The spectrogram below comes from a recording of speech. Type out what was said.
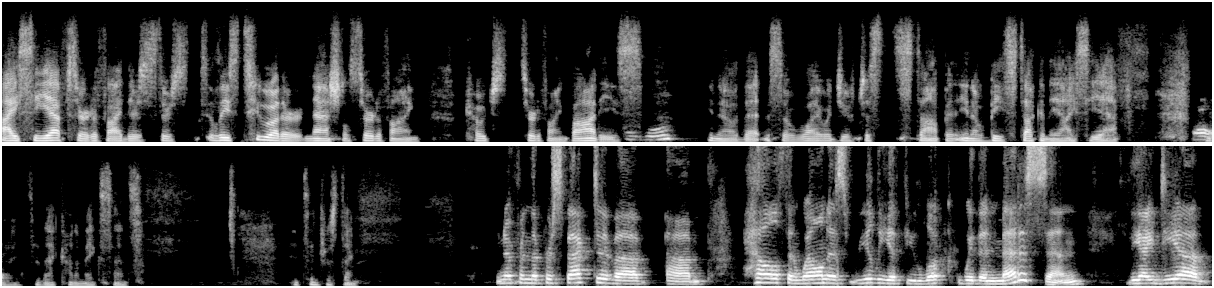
ICF certified. There's there's at least two other national certifying coach certifying bodies. Mm-hmm you know that so why would you just stop and you know be stuck in the icf right. So that kind of makes sense. It's interesting. You know from the perspective of um, health and wellness really if you look within medicine the idea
